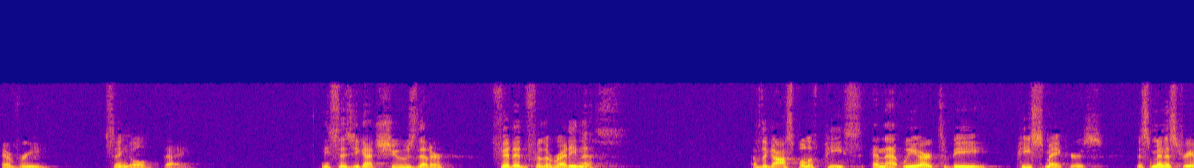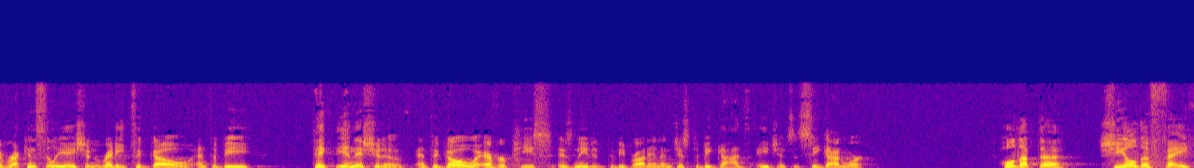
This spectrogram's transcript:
every single day. And he says, You got shoes that are fitted for the readiness of the gospel of peace, and that we are to be peacemakers, this ministry of reconciliation, ready to go and to be take the initiative and to go wherever peace is needed to be brought in and just to be God's agents and see God work. Hold up the shield of faith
